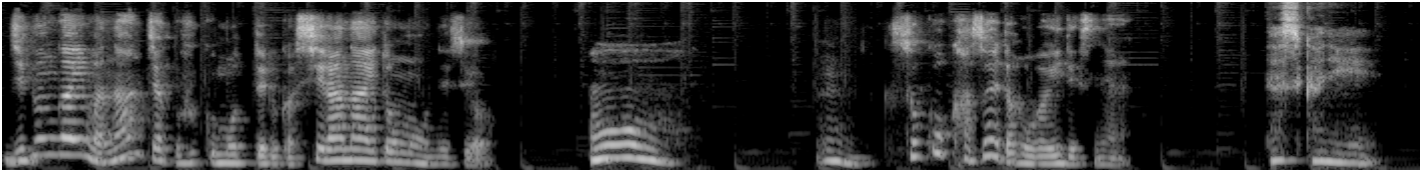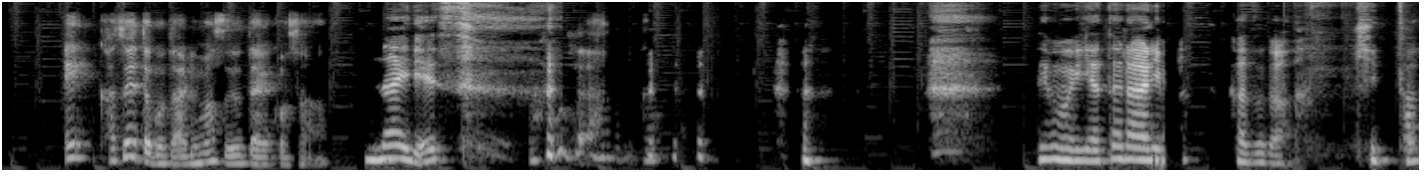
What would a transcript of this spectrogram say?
自分が今何着服持ってるか知らないと思うんですよ。おお。うん、そこ数えた方がいいですね。確かに。え、数えたことあります？太鼓さん。ないです。でも、やたらあります、数が。きっと。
